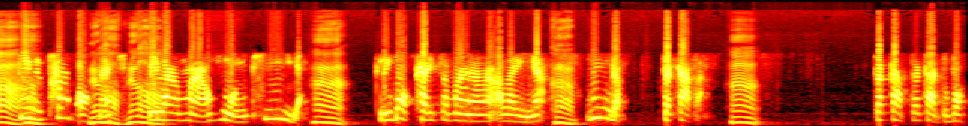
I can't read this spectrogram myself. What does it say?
อ่าพี่นึกภาพออกนึกไหมออกนึกออกเวลาหมาห่วงที่อะฮะหรือบอกใครจะมาอะไรอย่างเงี้ย ครับวิ่งแบบจะกัดอะ ฮะจะกัดจะกัดหนูบอก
